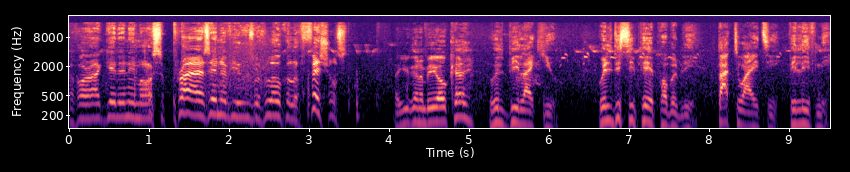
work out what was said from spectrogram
before I get any more surprise interviews with local officials. Are you gonna be okay? We'll be like you. We'll disappear probably. Back to Haiti. Believe me,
